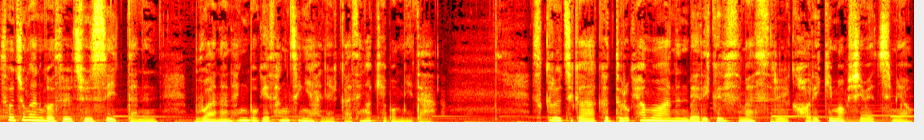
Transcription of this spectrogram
소중한 것을 줄 수 있다는 무한한 행복의 상징이 아닐까 생각해 봅니다. 스크루지가 그토록 혐오하는 Merry Christmas를 거리낌 없이 외치며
